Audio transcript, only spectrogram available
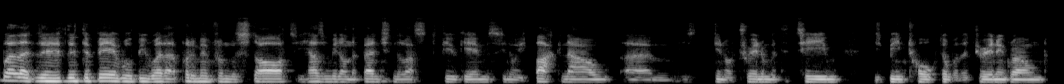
Well, the the debate will be whether I put him in from the start. He hasn't been on the bench in the last few games. You know, he's back now. Um, he's you know training with the team. He's been talked up at the training ground.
